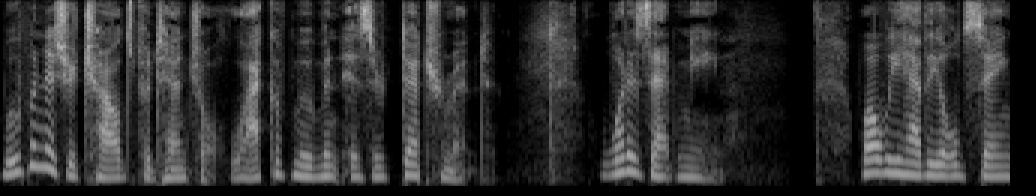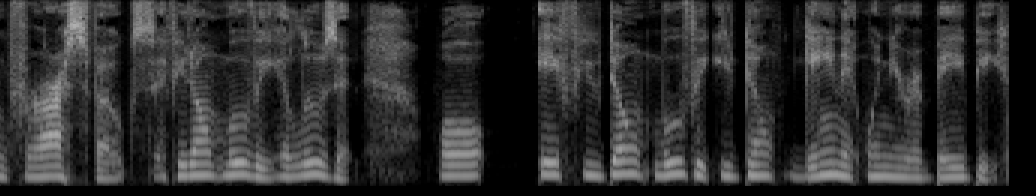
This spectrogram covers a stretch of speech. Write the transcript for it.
movement is your child's potential, lack of movement is their detriment. What does that mean? Well, we have the old saying for us folks if you don't move it, you lose it. Well, if you don't move it, you don't gain it when you're a baby.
